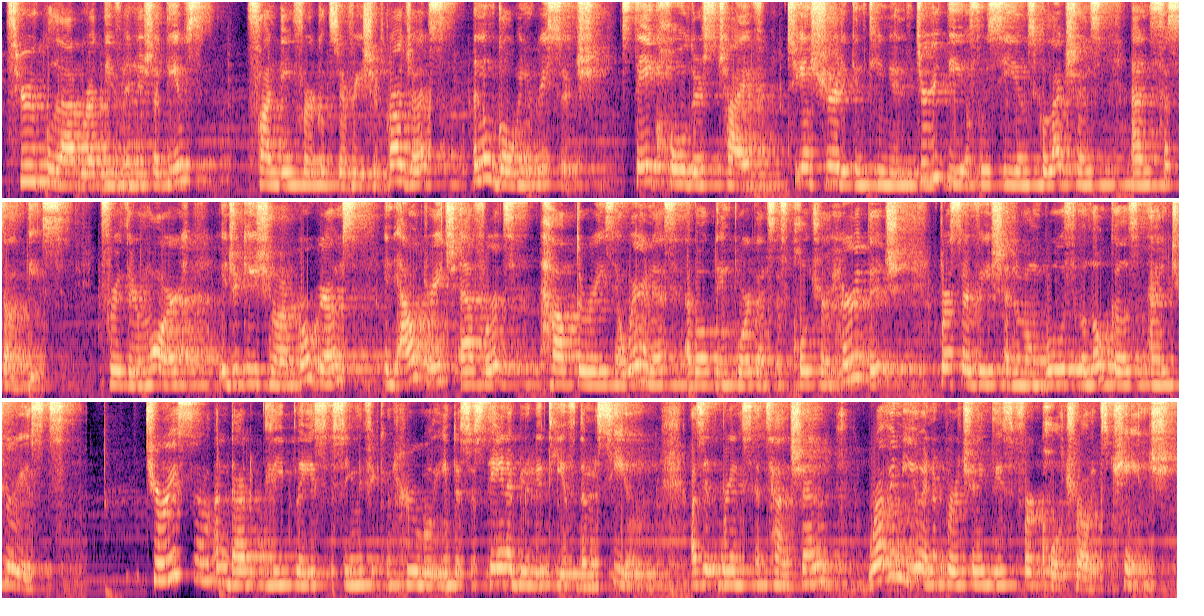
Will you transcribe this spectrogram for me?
Through collaborative initiatives, funding for conservation projects, and ongoing research, stakeholders strive to ensure the continued integrity of museums' collections and facilities. Furthermore, educational programs and outreach efforts help to raise awareness about the importance of cultural heritage preservation among both locals and tourists. Tourism undoubtedly plays a significant role in the sustainability of the museum, as it brings attention, revenue, and opportunities for cultural exchange.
